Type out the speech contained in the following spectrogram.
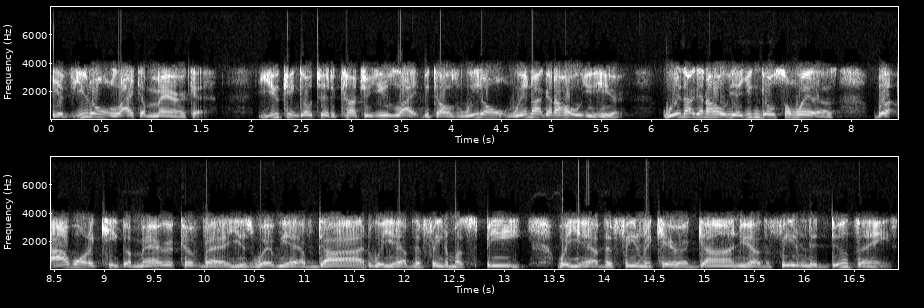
If you don't like America, you can go to the country you like because we don't. We're not going to hold you here. We're not going to hold you. You can go somewhere else. But I want to keep America values where we have God, where you have the freedom of speech, where you have the freedom to carry a gun, you have the freedom to do things.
